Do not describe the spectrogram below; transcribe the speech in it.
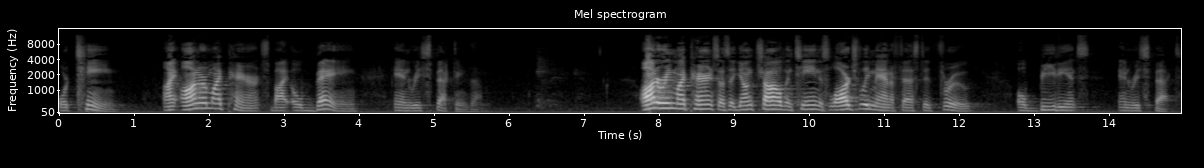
or teen, I honor my parents by obeying and respecting them. Honoring my parents as a young child and teen is largely manifested through obedience and respect.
